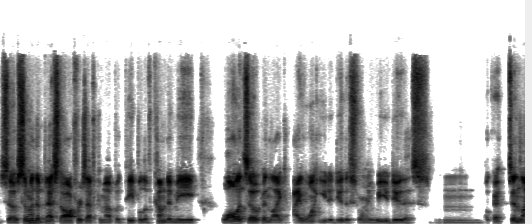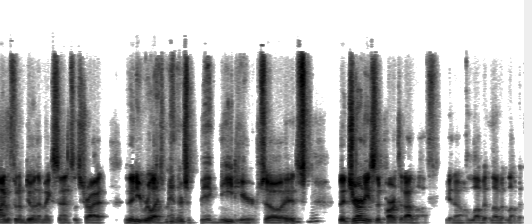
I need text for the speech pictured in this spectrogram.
So some yeah. of the best offers I've come up with, people have come to me, wallets open, like, I want you to do this for me. Will you do this? Mm, okay. It's in line with what I'm doing. That makes sense. Let's try it. And then you realize, man, there's a big need here. So it's mm-hmm. The journey is the part that I love. You know, I love it, love it, love it.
